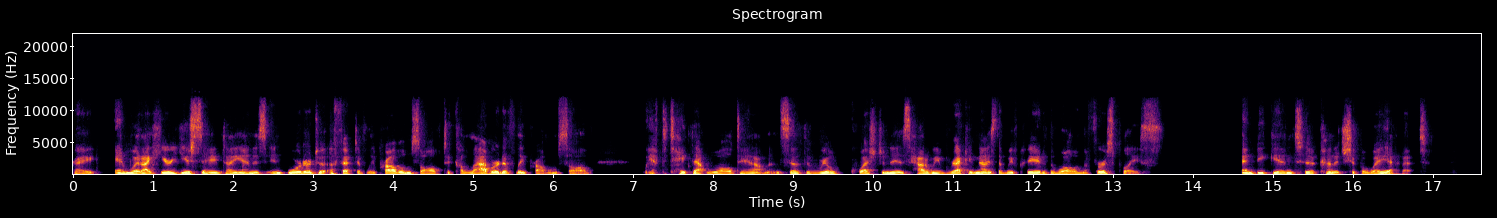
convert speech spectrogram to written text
right? And what I hear you saying, Diane, is in order to effectively problem solve, to collaboratively problem solve, we have to take that wall down. And so the real question is how do we recognize that we've created the wall in the first place and begin to kind of chip away at it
